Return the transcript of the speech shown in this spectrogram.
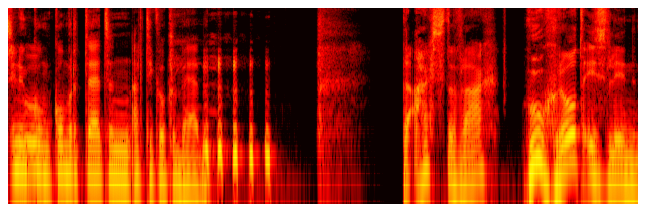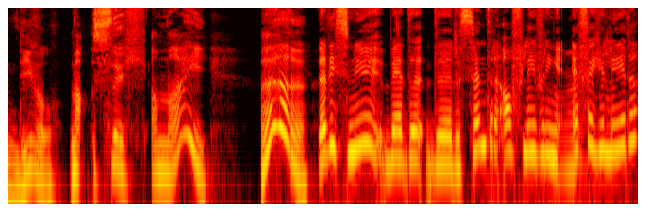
in hun komkommertijd een artikel bij hebben. De achtste vraag. Hoe groot is Leen den Dievel? maar zeg, amai. Dat is nu bij de, de recentere afleveringen even geleden.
